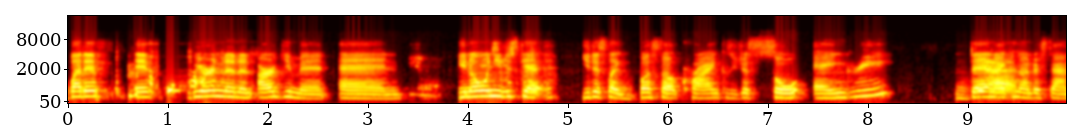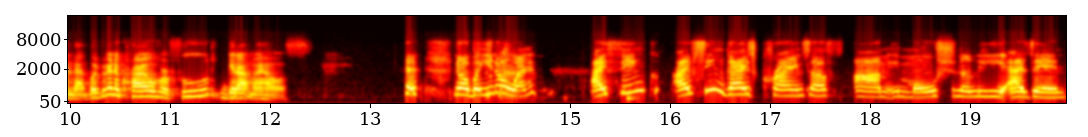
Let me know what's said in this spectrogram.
But if if we're in an argument and you know when you just get you just like bust out crying because you're just so angry, then yeah. I can understand that. But if you're gonna cry over food, get out my house. no, but you know what? I think I've seen guys crying stuff um emotionally as in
